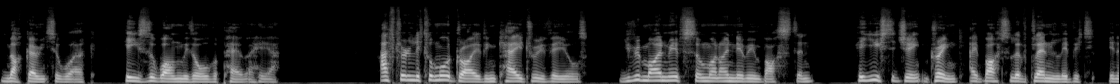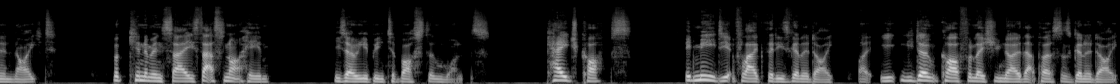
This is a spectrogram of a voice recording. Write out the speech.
not going to work. He's the one with all the power here. After a little more driving, Cage reveals, You remind me of someone I knew in Boston. He used to drink, a bottle of Glenlivet in a night. But Kinnaman says that's not him. He's only been to Boston once. Cage coughs. Immediate flag that he's going to die. Like you, you don't cough unless you know that person's going to die.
